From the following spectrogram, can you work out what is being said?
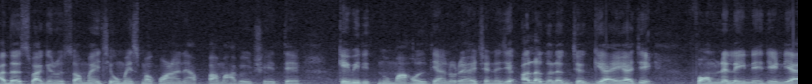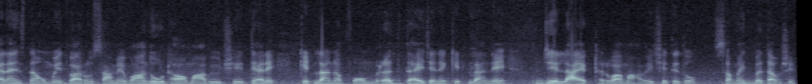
આ દસ વાગ્યાનો સમય છે ઉમેશ મકવાણાને આપવામાં આવ્યું છે તે કેવી રીતનો માહોલ ત્યાંનો રહે છે અને જે અલગ અલગ જગ્યાએ આજે ફોર્મને લઈને જે ઇન્ડિયા એરલાઇન્સના ઉમેદવારો સામે વાંધો ઉઠાવવામાં આવ્યો છે, ત્યારે કેટલાના ફોર્મ રદ થાય છે અને કેટલાને જે લાયક ઠરવામાં આવે છે તે તો સમય જ બતાવશે.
